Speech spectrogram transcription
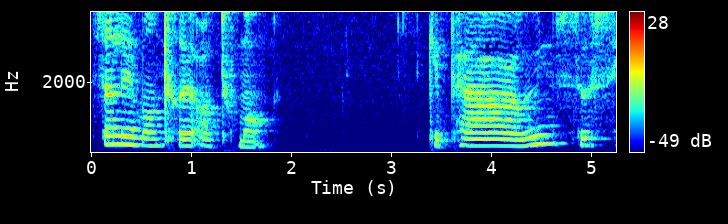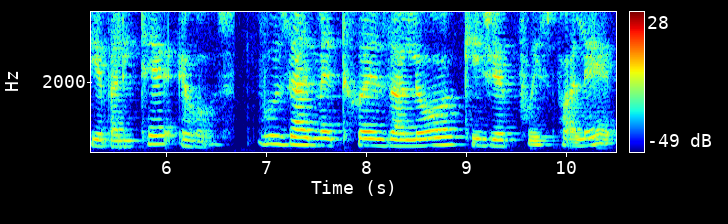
sans le montrer autrement que par une sociabilité heureuse. Vous admettrez alors que je puisse parler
